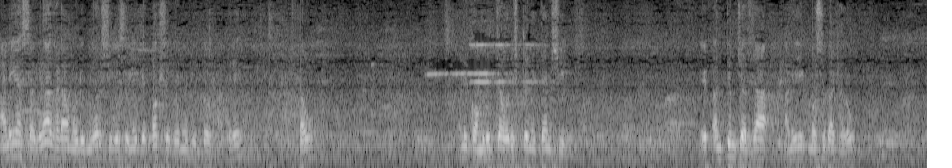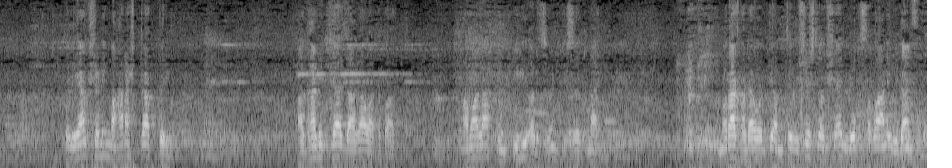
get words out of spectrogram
आणि या सगळ्या घडामोडींवर शिवसेनेचे पक्षप्रमुख उद्धव ठाकरे जाऊ आणि काँग्रेसच्या वरिष्ठ नेत्यांशी एक अंतिम चर्चा आणि एक मसुदा ठरवू. पण या क्षणी महाराष्ट्रात तरी आघाडीतल्या जागा वाटपात आम्हाला कोणतीही अडचण दिसत नाही. मराठवाड्यावरती आमचं विशेष लक्ष आहे लोकसभा आणि विधानसभा.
